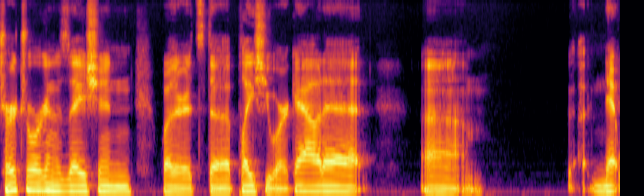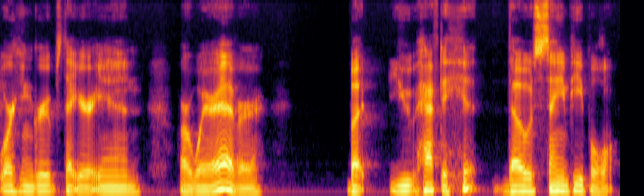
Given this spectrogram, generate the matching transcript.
church organization, whether it's the place you work out at, um, networking groups that you're in, or wherever, but you have to hit those same people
